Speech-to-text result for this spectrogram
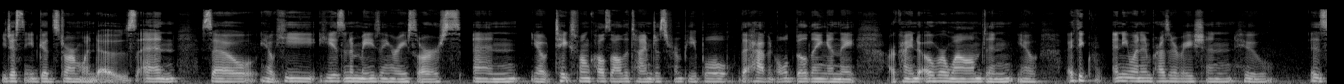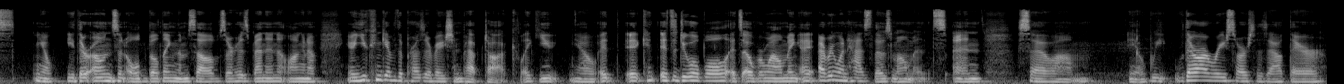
You just need good storm windows. And so, you know, he, he is an amazing resource and, you know, takes phone calls all the time just from people that have an old building and they are kind of overwhelmed. And, you know, I think anyone in preservation who is you know either owns an old building themselves or has been in it long enough you know you can give the preservation pep talk like you you know it, it can, it's doable it's overwhelming everyone has those moments and so um, you know we there are resources out there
